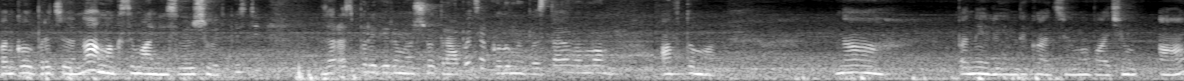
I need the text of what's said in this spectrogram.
фанкойл працює на максимальній своїй швидкості. Зараз перевіримо, що трапиться, коли ми поставимо автомат. На панелі індикацію ми бачимо А.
